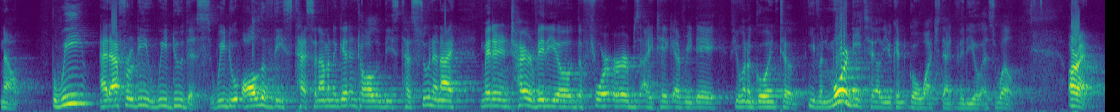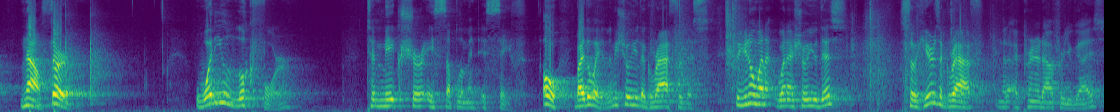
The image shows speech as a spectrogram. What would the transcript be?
Now, we at Aphro-D, we do this. We do all of these tests, and I'm going to get into all of these tests soon. And I made an entire video, the four herbs I take every day. If you want to go into even more detail, you can go watch that video as well. All right, now, third, what do you look for to make sure a supplement is safe? Oh, by the way, let me show you the graph for this. So you know when I, when I show you this? So here's a graph that I printed out for you guys.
